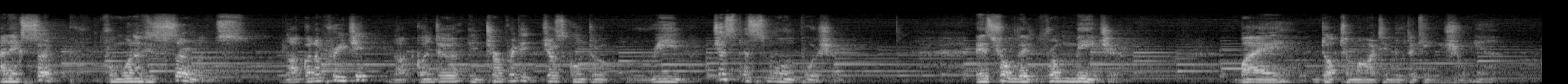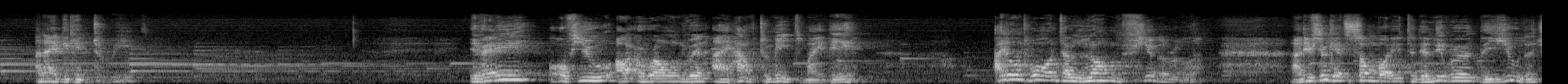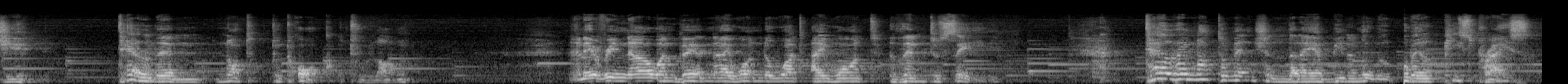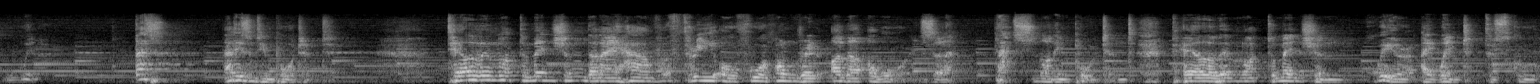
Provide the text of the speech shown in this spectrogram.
an excerpt from one of his sermons. Not going to preach it, not going to interpret it, just going to read just a small portion. It's from the Drum Major by Dr. Martin Luther King Jr. And I begin to read. If any of you are around when I have to meet my day, I don't want a long funeral. And if you get somebody to deliver the eulogy, tell them not to talk too long. And every now and then I wonder what I want them to say. Tell them not to mention that I have been a Nobel, Peace Prize winner. That's, that isn't important. Tell them not to mention that I have three or four hundred other awards. That's not important. Tell them not to mention where I went to school.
